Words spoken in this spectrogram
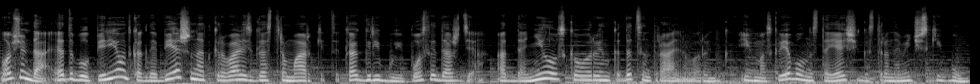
В общем, да, это был период, когда бешено открывались гастромаркеты, как грибы после дождя, от Даниловского рынка до Центрального рынка. И в Москве был настоящий гастрономический бум.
